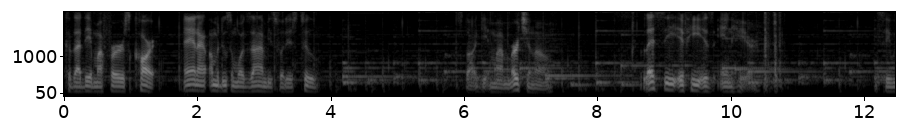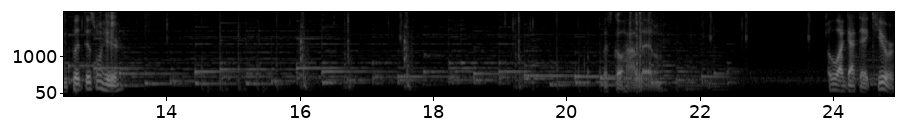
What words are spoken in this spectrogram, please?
Cause I did my first cart. And I, am gonna do some more zombies for this too. Start getting my merchant on. Let's see if he is in here. See, we put this one here. Let's go at him. Oh, I got that cure.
